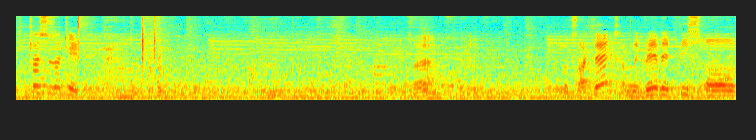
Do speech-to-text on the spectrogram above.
as close as I can. So looks like that. I'm going to grab that piece of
